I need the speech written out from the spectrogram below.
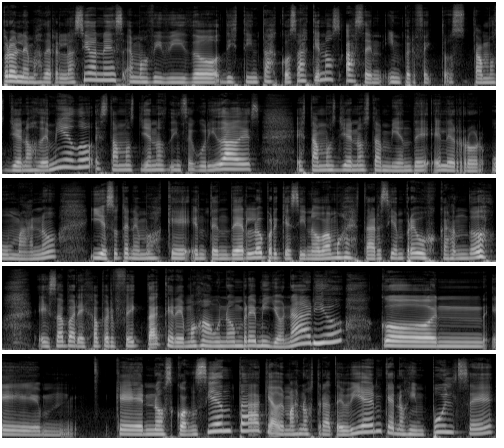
problemas de relaciones, hemos vivido distintas cosas que nos hacen imperfectos. Estamos llenos de miedo, estamos llenos de inseguridades, estamos llenos también de el error humano y eso tenemos que entenderlo porque si no vamos a estar siempre buscando esa pareja perfecta, queremos a un hombre millonario con... Em, que nos consienta, que además nos trate bien, que nos impulse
